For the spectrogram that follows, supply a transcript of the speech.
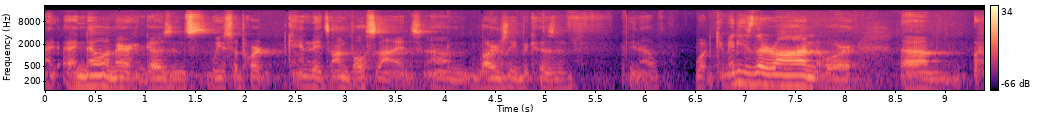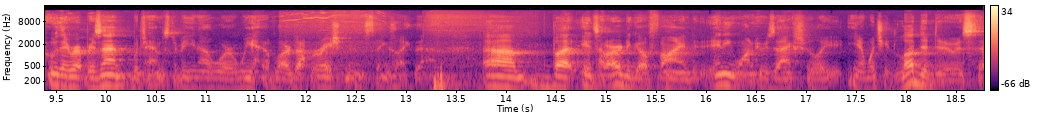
I, I, know American Goes and we support candidates on both sides, um, largely because of, you know, what committees they're on or um, who they represent, which happens to be, you know, where we have large operations, things like that. Um, but it's hard to go find anyone who's actually, you know, what you'd love to do is say,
